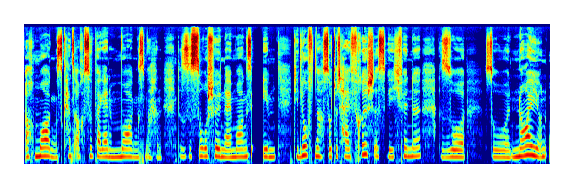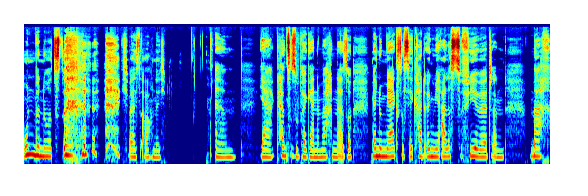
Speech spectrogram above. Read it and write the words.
auch morgens, kannst auch super gerne morgens machen. Das ist so schön, weil morgens eben die Luft noch so total frisch ist, wie ich finde. so, so neu und unbenutzt. ich weiß auch nicht. Ähm, ja, kannst du super gerne machen. Also, wenn du merkst, dass dir gerade irgendwie alles zu viel wird, dann mach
